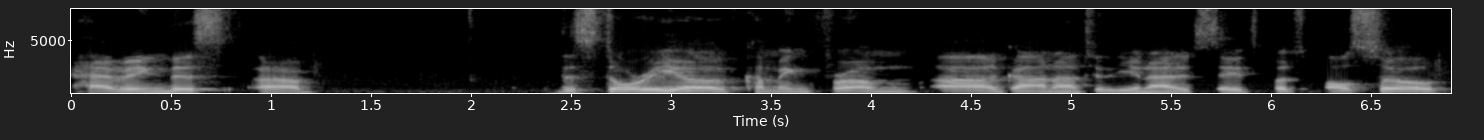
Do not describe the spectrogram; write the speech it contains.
having this uh, the story of coming from uh, Ghana to the United States, but also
